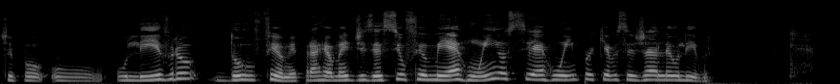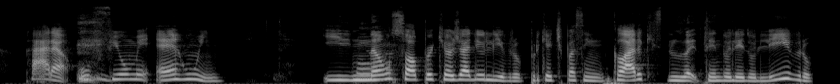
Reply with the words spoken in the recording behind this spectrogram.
tipo, o, o livro do filme, pra realmente dizer se o filme é ruim ou se é ruim porque você já leu o livro? Cara, o filme é ruim. E Porra. não só porque eu já li o livro, porque tipo assim, claro que tendo lido o livro,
